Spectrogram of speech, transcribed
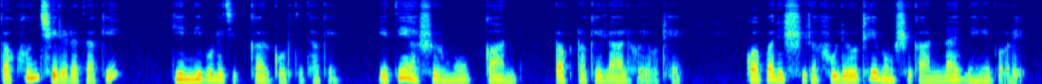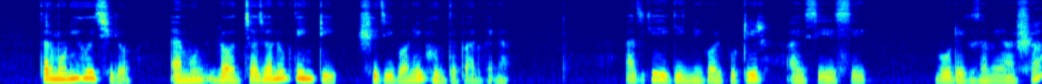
তখন ছেলেরা তাকে গিন্নি বলে চিৎকার করতে থাকে। এতে আশুর মুখ, কান টকটকে লাল হয়ে ওঠে। কপালের শিরা ফুলে ওঠে এবং সে কান্নায় ভেঙে পড়ে। তার মনে হয়েছিল এমন লজ্জাজনক দিনটি সে জীবনে ভুলতে পারবে না। আজকে এই গিন্নি গল্পটির আইসিএসসি বোর্ড এক্সামে আসা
